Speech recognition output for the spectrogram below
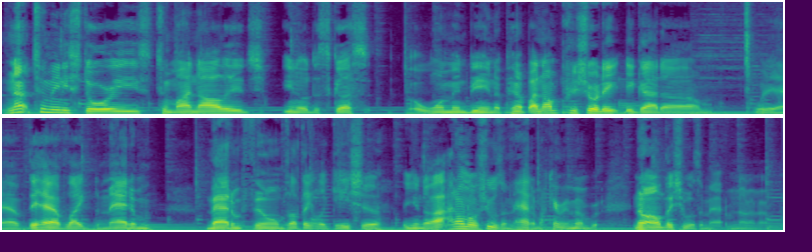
not too many stories, to my knowledge, you know, discuss a woman being a pimp. I know I'm pretty sure they they got um what do they have? They have like the Madam Madam films. I think Legacia. You know, I, I, don't know if she was a madam. I can't remember. No, I don't think she was a madam. No, no, no.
